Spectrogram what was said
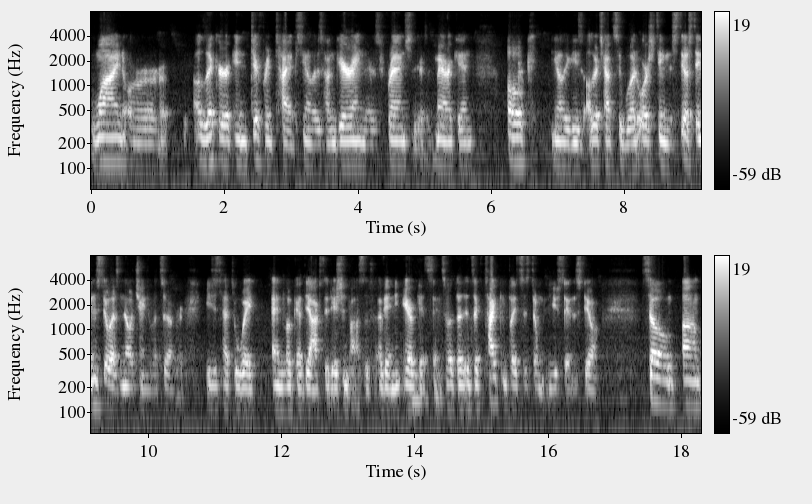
wine or a liquor in different types. You know, there's Hungarian, there's French, there's American, oak. You know, these other types of wood or stainless steel. Stainless steel has no change whatsoever. You just have to wait and look at the oxidation process of any air gets in. So it's a, tight and plate system when you stainless steel. So um,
